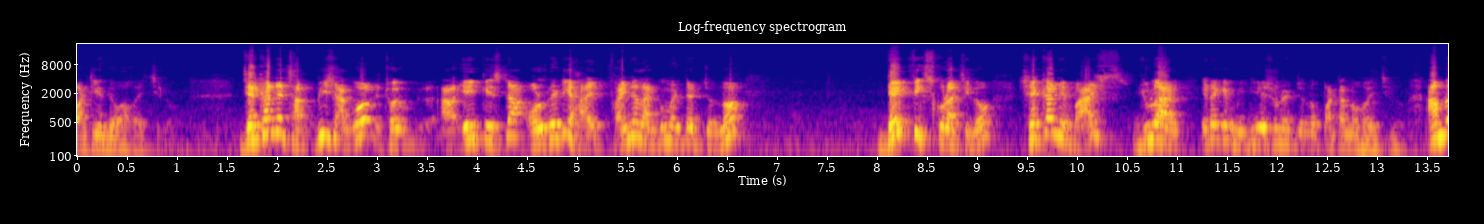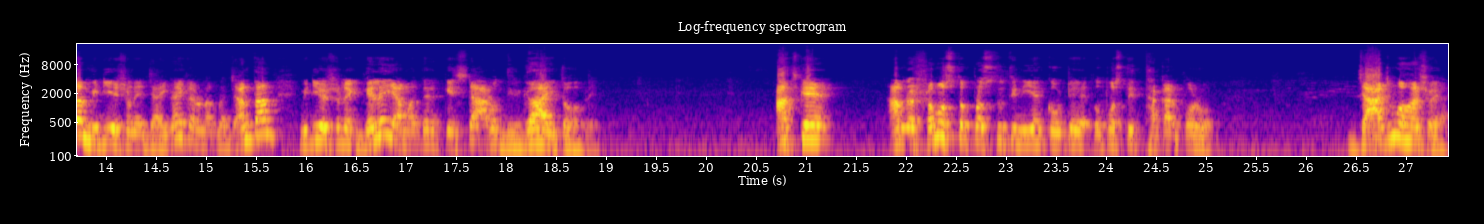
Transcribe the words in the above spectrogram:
পাঠিয়ে দেওয়া হয়েছিল। যেখানে ছাব্বিশ আগস্ট, এই কেসটা অলরেডি ফাইনাল আর্গুমেন্টের জন্য ডেট ফিক্স করা ছিল, সেখানে বাইশ জুলাই এটাকে মিডিয়েশনের জন্য পাঠানো হয়েছিল। আমরা মিডিয়েশনে যাই নাই, কারণ আমরা জানতাম মিডিয়েশনে গেলেই আমাদের কেসটা আরও দীর্ঘায়িত হবে। আজকে আমরা সমস্ত প্রস্তুতি নিয়ে কোর্টে উপস্থিত থাকার পরও জাজ মহাশয়া,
